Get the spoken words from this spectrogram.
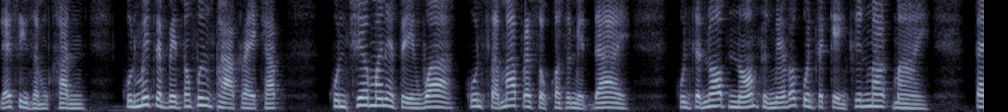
และสิ่งสำคัญ คุณไม่จำเป็นต้องพึ่งพาใครครับ คุณเชื่อมั่นในตัวเองว่า คุณสามารถประสบความสำเร็จได้ คุณจะนอบน้อมถึงแม้ว่าคุณจะเก่งขึ้นมากมาย แต่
